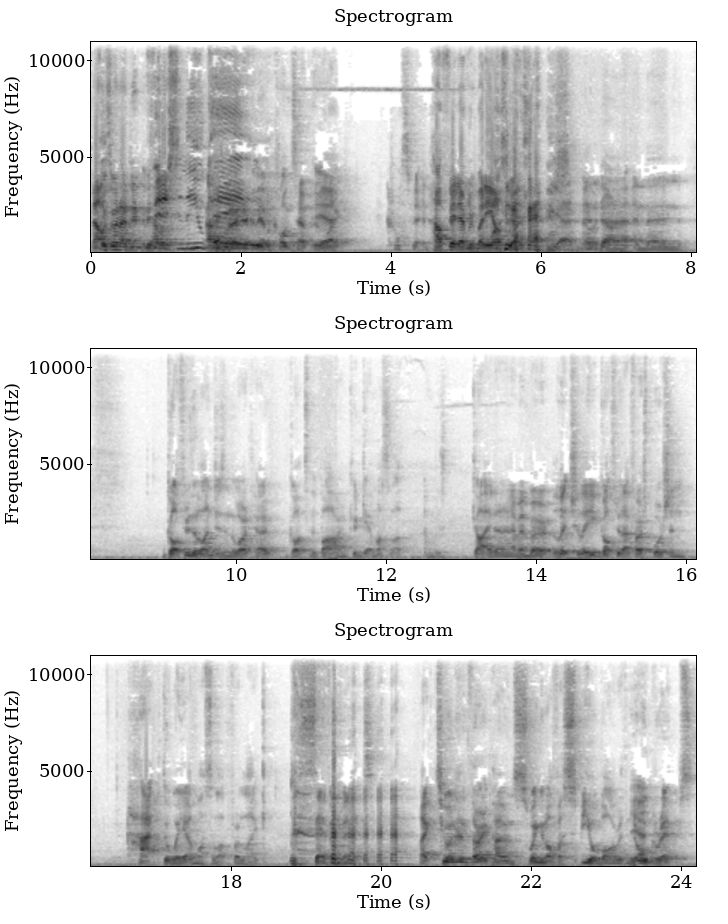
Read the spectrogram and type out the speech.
That was when I didn't really have. Finish a, in the UK. That's when I didn't really have a concept of Yeah. like CrossFit and How fit everybody else was. Yeah, no and uh, and then got through the lunges in the workout, got to the bar and couldn't get a muscle up, and was gutted. And I remember literally got through that first portion, hacked away at a muscle up for like seven minutes, like 230 pounds swinging off a spiel bar with no Yeah. grips.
